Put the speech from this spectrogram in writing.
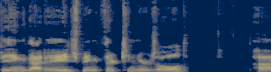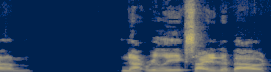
being that age, being 13 years old, um, not really excited about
